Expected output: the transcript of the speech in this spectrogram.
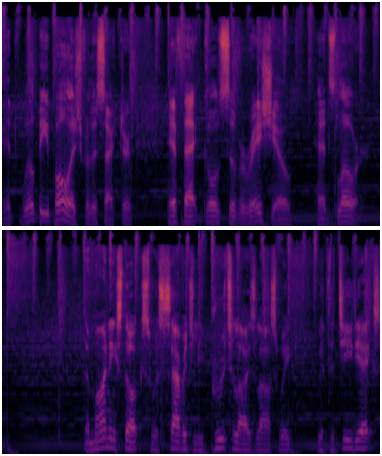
it will be bullish for the sector if that gold silver ratio heads lower. The mining stocks were savagely brutalized last week, with the GDX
